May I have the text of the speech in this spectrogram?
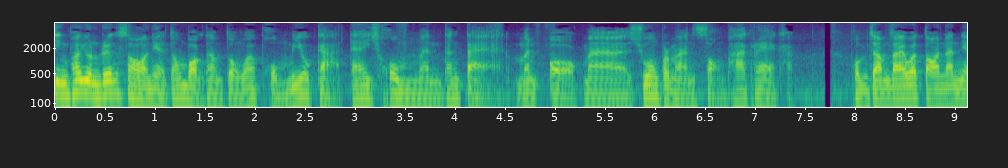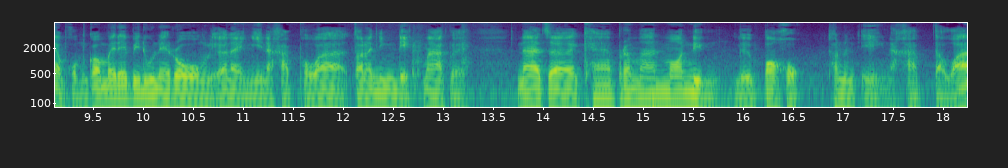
ริง ๆ ภาพยนตร์เรื่องซอเนี่ยต้องบอกตามตรงว่าผมมีโอกาสได้ชมมันตั้งแต่มันออกมาช่วงประมาณ 2 ภาคแรกครับผมจำได้ว่าตอนนั้นเนี่ยผมก็ไม่ได้ไปดูในโรงหรืออะไรอย่างนี้นะครับ เพราะว่าตอนนั้นยังเด็กมากเลย น่าจะแค่ประมาณม .1 หรือป .6 เท่านั้นเองนะครับ แต่ว่า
